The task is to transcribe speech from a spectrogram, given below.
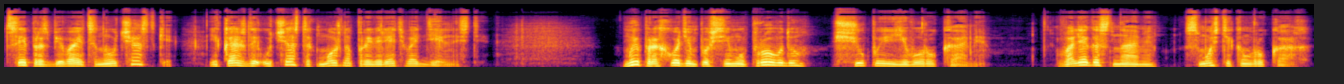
Цепь разбивается на участки, и каждый участок можно проверять в отдельности. Мы проходим по всему проводу, щупая его руками. Валега с нами, с мостиком в руках.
